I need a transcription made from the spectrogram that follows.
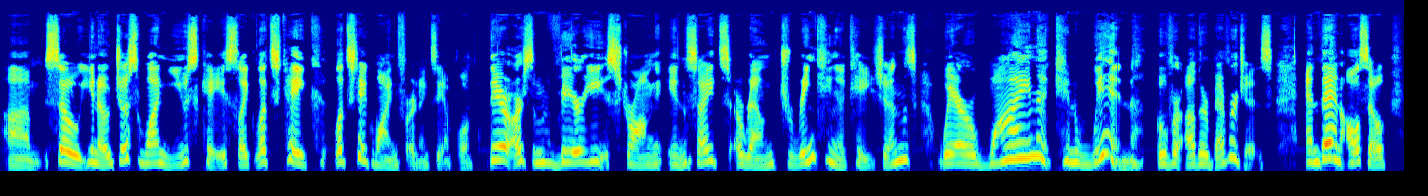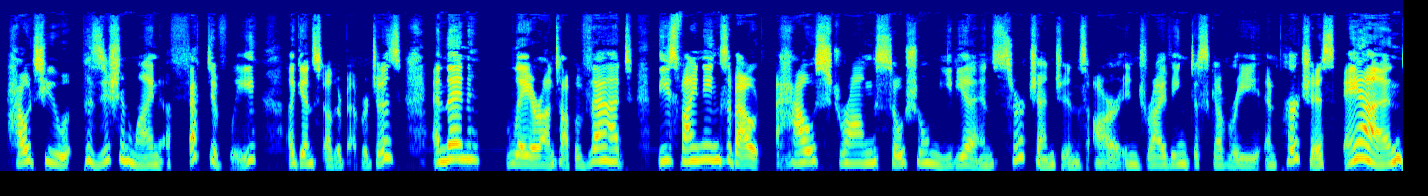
Um, so you know, just one use case, like let's take let's take wine for an example. There are some very strong insights around drinking occasions where wine can win over other beverages, and then also how to position wine effectively against other beverages, and then layer on top of that these findings about how strong social media and search engines are in driving discovery and purchase, and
